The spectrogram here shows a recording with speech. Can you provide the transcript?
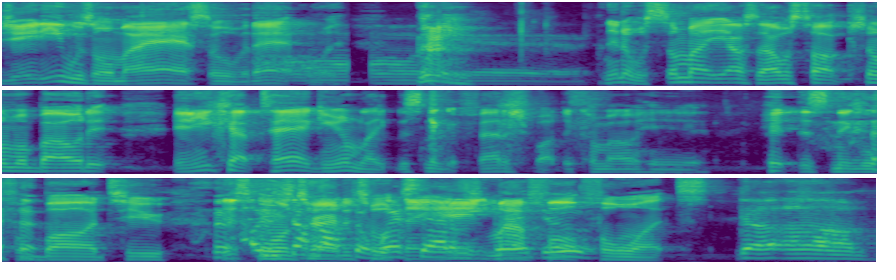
JD was on my ass over that oh, one. yeah. then it was somebody else. I was talking to him about it, and he kept tagging. I'm like, this nigga fetish about to come out here, hit this nigga for bar two. This oh, gonna turn into a thing. Ain't my fault for once. The um,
